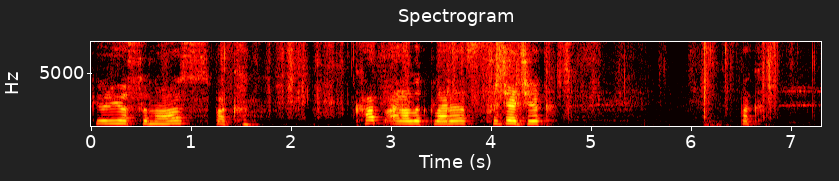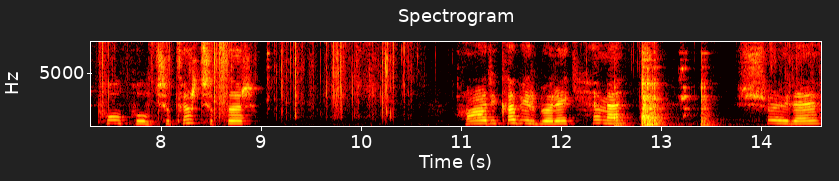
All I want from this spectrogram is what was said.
görüyorsunuz. Bakın. Kat aralıkları sıcacık. Bakın pul pul çıtır çıtır harika bir börek hemen şöyle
